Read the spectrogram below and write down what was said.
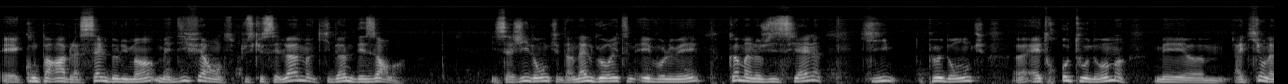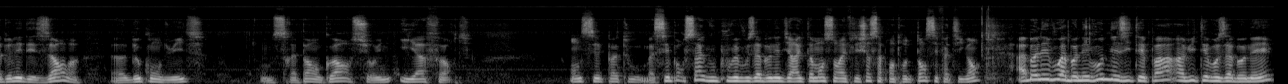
et comparable à celle de l'humain, mais différente, puisque c'est l'homme qui donne des ordres. Il s'agit donc d'un algorithme évolué comme un logiciel qui peut donc euh, être autonome, mais euh, à qui on a donné des ordres euh, de conduite. On ne serait pas encore sur une IA forte on ne sait pas tout. Bah, c'est pour ça que vous pouvez vous abonner directement sans réfléchir, ça prend trop de temps, c'est fatigant. Abonnez-vous, abonnez-vous, n'hésitez pas, invitez vos abonnés,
